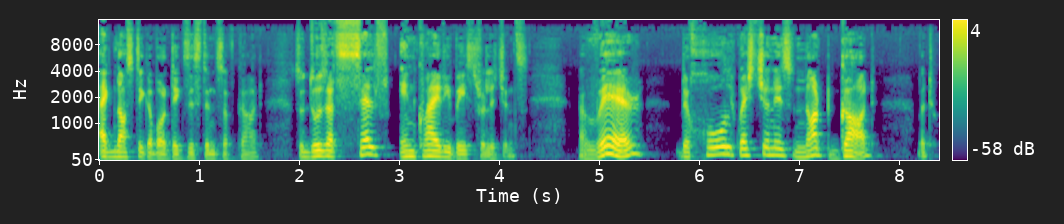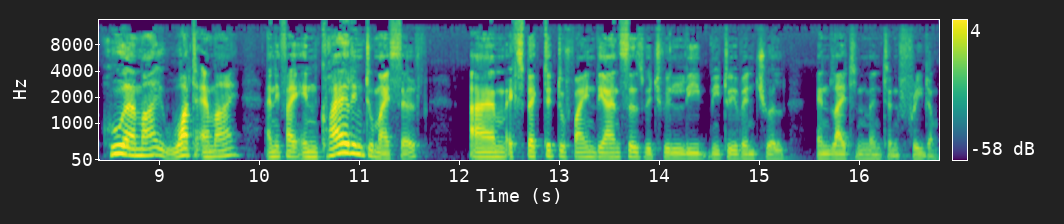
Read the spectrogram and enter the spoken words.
agnostic about the existence of God. So those are self inquiry based religions, uh, where the whole question is not God, but who am I, what am I? And if I inquire into myself, I am expected to find the answers which will lead me to eventual enlightenment and freedom.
